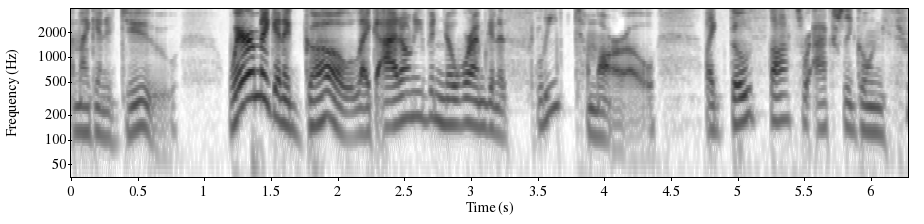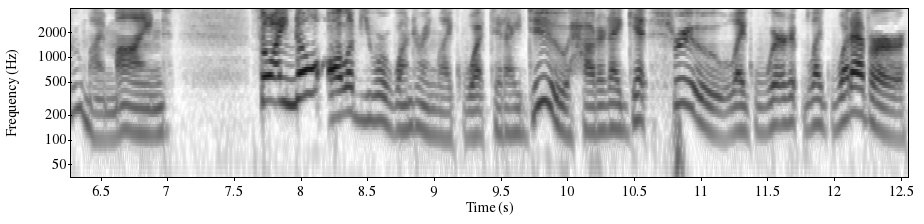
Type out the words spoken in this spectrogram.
am I going to do? Where am I going to go? Like, I don't even know where I'm going to sleep tomorrow. Like, those thoughts were actually going through my mind. So I know all of you were wondering, like, what did I do? How did I get through? Like, where, like, whatever.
